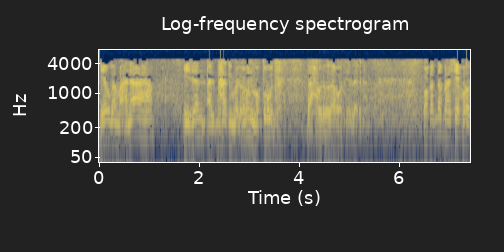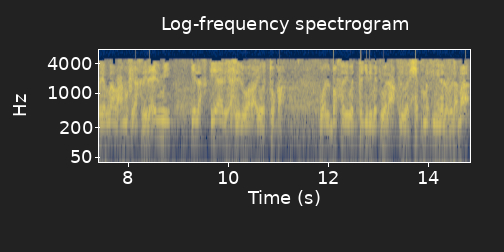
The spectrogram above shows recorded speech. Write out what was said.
يبقى معناها إذا الباقي ملعون مطرود. لا حول ولا قوة إلا بالله. وقد نبه الشيخ رضي الله عنه في أخذ العلم إلى اختيار أهل الورع والتقى والبصر والتجربة والعقل والحكمة من العلماء.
